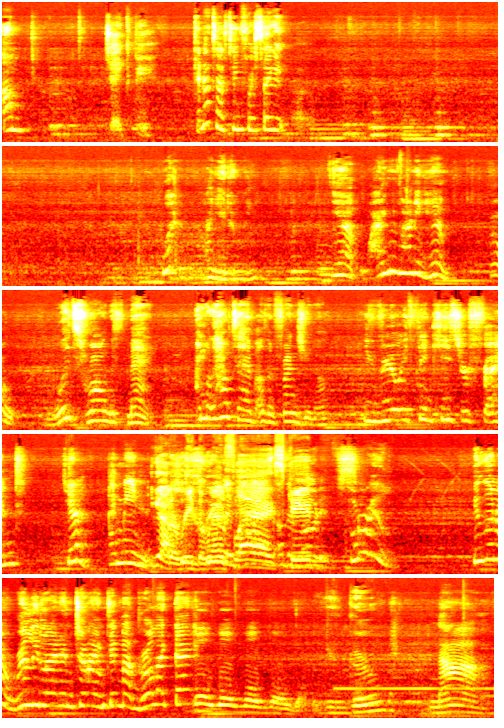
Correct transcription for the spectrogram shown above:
Um, Jake, come here. Can I talk to you for a second? What are you doing? Yeah, why are you inviting him? Bro, what's wrong with Matt? I'm allowed to have other friends, you know. You really think he's your friend? Yeah, I mean, You gotta he read the red clearly flags, has other kid. motives. for real. You gonna really let him try and take my girl like that? Whoa, whoa, whoa, whoa, whoa. Your girl? Nah.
